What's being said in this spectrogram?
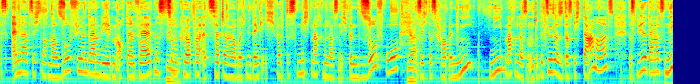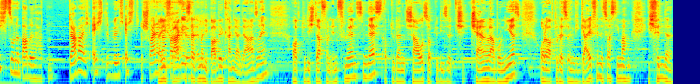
es ändert sich nochmal so viel in deinem Leben, auch dein Verhältnis Hm. zum Körper etc., wo ich mir denke, ich würde das nicht machen lassen. Ich bin so froh, Ja. dass ich das habe nie, nie machen lassen. Und beziehungsweise, dass ich damals, dass wir damals nicht so eine Bubble hatten. Da war ich echt, bin ich echt Ja, schweinedankbar die Frage dafür. ist halt immer, die Bubble kann ja da sein, ob du dich davon influenzen lässt, ob du dann schaust, ob du diese Ch Channel abonnierst oder ob du das irgendwie geil findest, was die machen. Ich finde,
